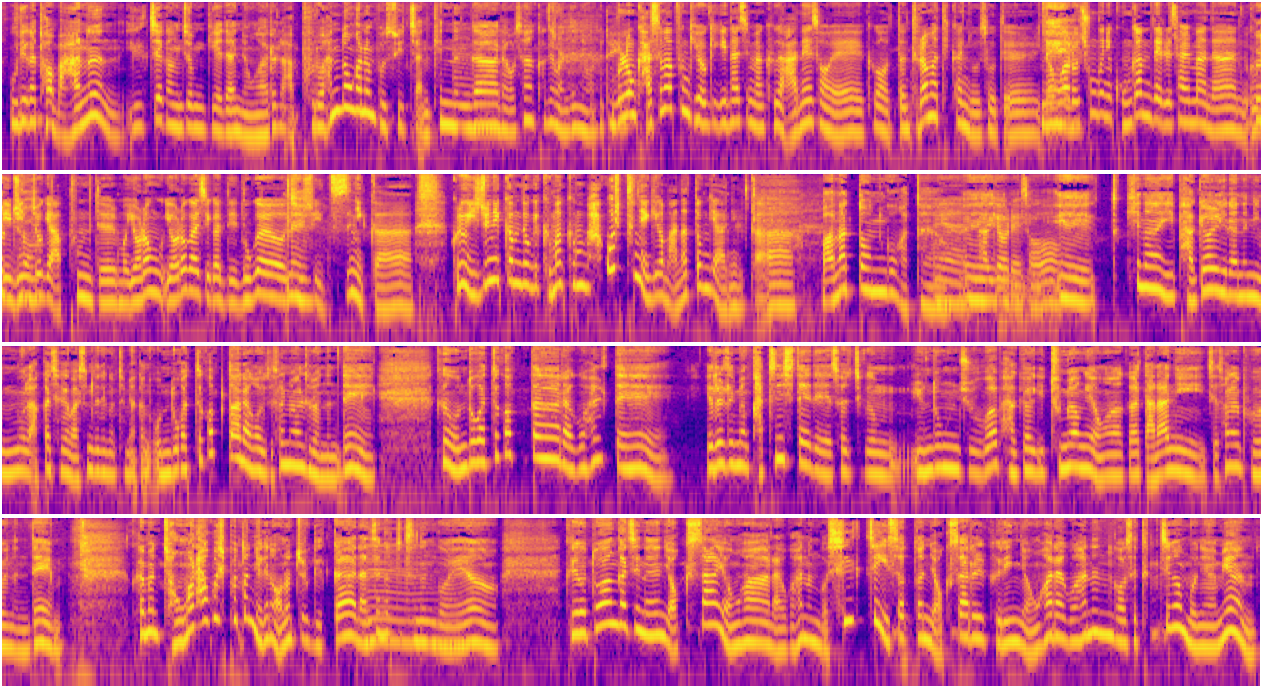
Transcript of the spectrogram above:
우리가 더 많은 일제강점기에 대한 영화를 앞으로 한동안은 볼 수 있지 않겠는가라고 생각하게 만든 영화기도 해요. 음. 물론 가슴 아픈 기억이긴 하지만 그 안에서의 그 어떤 드라마틱한 요소들, 네. 영화로 충분히 공감대를 살 만한 우리 그렇죠. 민족의 아픔들, 뭐 여러 여러 가지가 녹여질 네. 수 있으니까. 그리고 이준익 감독이 그만큼 하고 싶은 얘기가 많았던 게 아닐까. 많았던 것 같아요. 예, 박열에서. 예, 특히나 이 박열이라는 인물 아까 제가 말씀드린 것처럼 약간 온도가 뜨겁다라고 이제 설명을 들었는데 그 온도가 뜨겁다라고 할 때 예를 들면 같은 시대에 대해서 지금 윤동주와 박열 이 두 명의 영화가 나란히 이제 선을 보였는데 그러면 정말 하고 싶었던 얘기는 어느 쪽일까라는 생각도 드는 거예요. 그리고 또 한 가지는 역사 영화라고 하는 것, 실제 있었던 역사를 그린 영화라고 하는 것의 특징은 뭐냐면,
